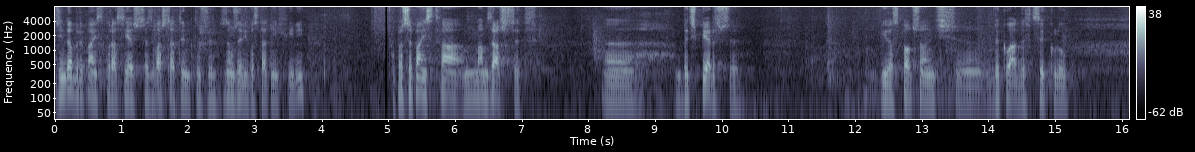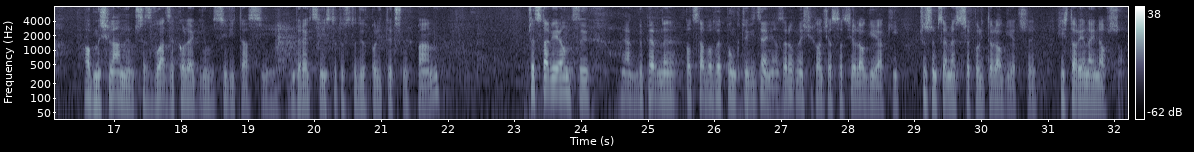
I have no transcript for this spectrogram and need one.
Dzień dobry Państwu raz jeszcze, zwłaszcza tym, którzy zdążyli w ostatniej chwili. Proszę Państwa, mam zaszczyt e, być pierwszy i rozpocząć e, wykłady w cyklu obmyślanym przez władze Kolegium Civitas i Dyrekcji Instytutu Studiów Politycznych PAN, przedstawiających jakby pewne podstawowe punkty widzenia, zarówno jeśli chodzi o socjologię, jak i przyszłym semestrze politologię czy historię najnowszą.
